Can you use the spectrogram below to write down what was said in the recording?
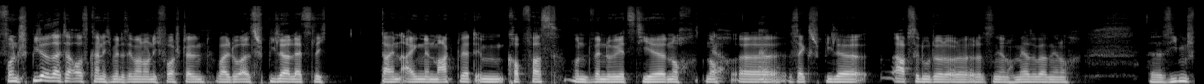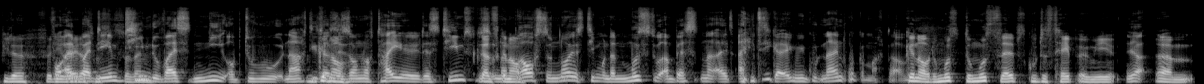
Von Spielerseite aus kann ich mir das immer noch nicht vorstellen, weil du als Spieler letztlich deinen eigenen Marktwert im Kopf hast und wenn du jetzt hier noch noch ja, äh, ja. sechs Spiele absolut oder das sind ja noch mehr sogar sind ja noch äh, sieben Spiele für Vor die allem bei dem Team, du weißt nie, ob du nach dieser genau. Saison noch Teil des Teams bist Ganz und dann genau. brauchst du ein neues Team und dann musst du am besten als einziger irgendwie einen guten Eindruck gemacht haben. Genau, du musst, du musst selbst gutes Tape irgendwie ja. ähm,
